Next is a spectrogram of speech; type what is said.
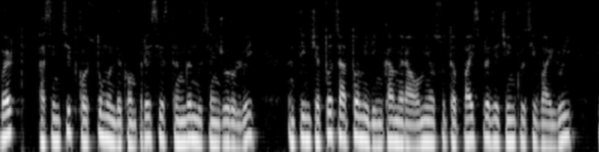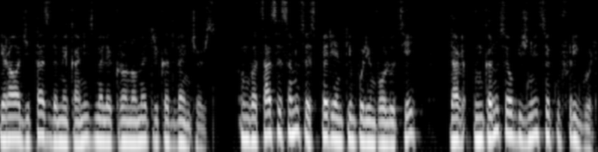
Bert a simțit costumul de compresie strângându-se în jurul lui, în timp ce toți atomii din camera 1114, inclusiv ai lui, erau agitați de mecanismele Chronometric Adventures. Învățase să nu se sperie în timpul involuției, dar încă nu se obișnuise cu frigul.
